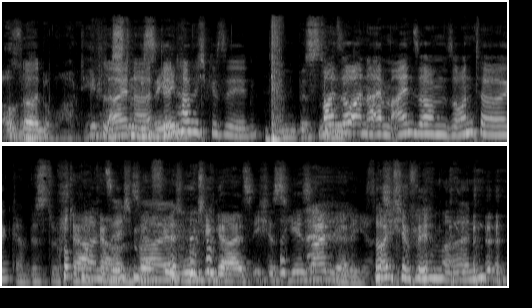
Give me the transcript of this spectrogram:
Oh so Gott, wow, den hast du kleiner, gesehen? den habe ich gesehen. Dann bist du, Mal so an einem einsamen Sonntag dann bist du stärker sich und sehr mal viel mutiger, als ich es je sein werde. Jens. solche Filme an.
